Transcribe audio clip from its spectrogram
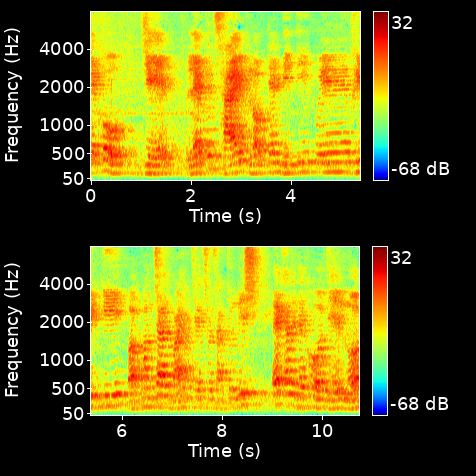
দেখো যে left hand side log ten ভিত্তিক ফিফটি বা পঞ্চাশ বাই চারশো সাতচল্লিশ। এখানে দেখো যে লগ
